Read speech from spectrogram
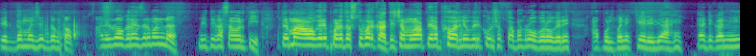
एकदम म्हणजे एकदम टॉप आणि रोगराई जर म्हणलं मी ती घासावरती तर मावा वगैरे पडत असतो बरं का. त्याच्यामुळे आपल्याला फवारणी वगैरे करू शकतो आपण रोग वगैरे. आपण पण एक केलेली आहे. त्या ठिकाणी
